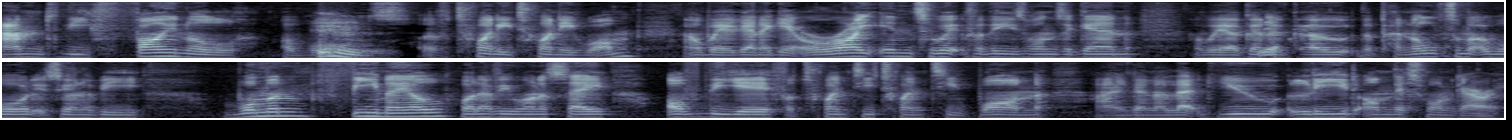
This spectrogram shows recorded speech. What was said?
and the final awards of 2021. And we're going to get right into it for these ones again. And we are going to Yep. go, the penultimate award is going to be woman, female, whatever you want to say, of the year for 2021. I'm going to let you lead on this one, Gary.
